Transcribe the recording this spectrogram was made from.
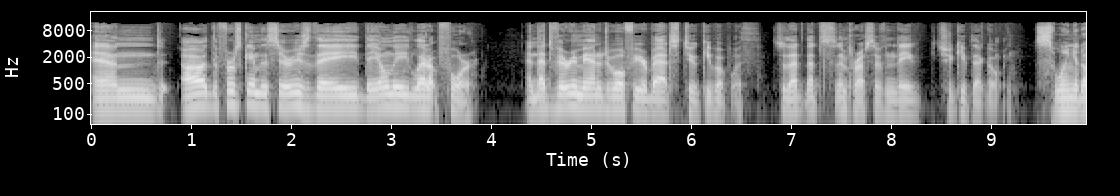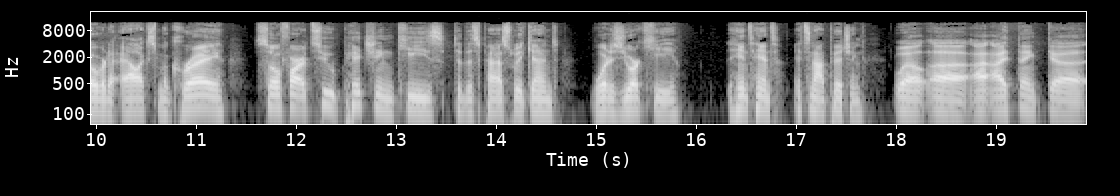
and uh, the first game of the series they they only let up four, and that's very manageable for your bats to keep up with. So that that's impressive, and they should keep that going. Swing it over to Alex McRae. So far, two pitching keys to this past weekend. What is your key? Hint, hint. It's not pitching. Well, uh, I, I think uh,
